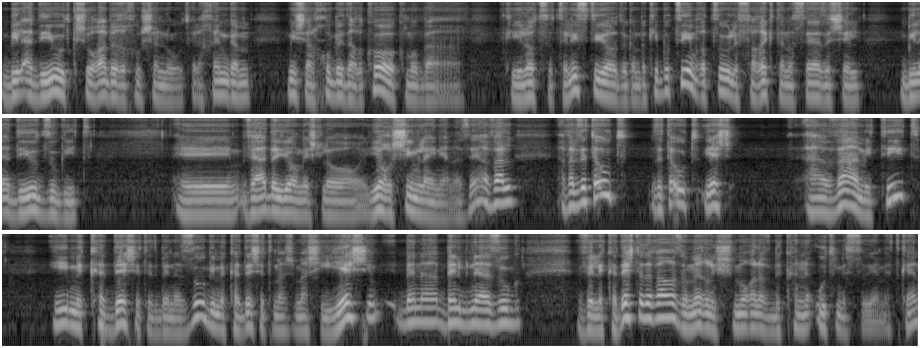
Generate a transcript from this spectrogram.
בלעדיות קשורה ברכושנות, ולכן גם מי שהלכו בדרכו, כמו בקהילות סוציאליסטיות וגם בקיבוצים, רצו לפרק את הנושא הזה של בלעדיות זוגית. אה, ועד היום יש לו יורשים לעניין הזה, אבל, אבל זה טעות, זה טעות. יש אהבה אמיתית, היא מקדשת את בן הזוג, היא מקדשת מה, מה שיש בין, בין בני הזוג, ולקדש את הדבר הזה אומר לשמור עליו בקנאות מסוימת, כן?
